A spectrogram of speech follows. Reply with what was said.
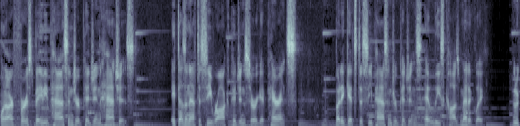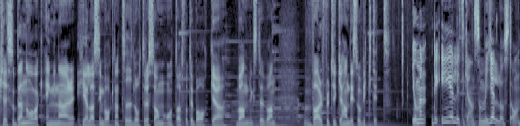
when our first baby passenger pigeon hatches, it doesn't have to see rock pigeon surrogate parents, but it gets to see passenger pigeons, at least cosmetically. Men okej, så Ben Novak ägnar hela sin vakna tid, låter det som, åt att få tillbaka vandringsduvan. Varför tycker han det är så viktigt? Jo, men det är lite grann som med Yellowstone.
